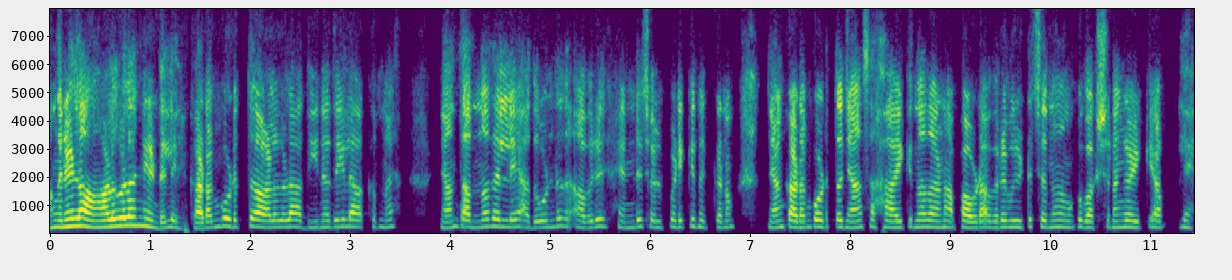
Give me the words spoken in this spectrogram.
അങ്ങനെയുള്ള ആളുകൾ തന്നെ ഉണ്ട് അല്ലേ? കടം കൊടുത്ത് ആളുകളെ അധീനതയിലാക്കുന്ന ഞാൻ തന്നതല്ലേ? അതുകൊണ്ട് അവർ എന്റെ ചൊൽപ്പടിക്ക് നിൽക്കണം. ഞാൻ കടം കൊടുത്ത് ഞാൻ സഹായിക്കുന്നതാണ്. അപ്പൊ അവിടെ അവരെ വീട്ടിൽ ചെന്ന് നമുക്ക് ഭക്ഷണം കഴിക്കാം അല്ലെ?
